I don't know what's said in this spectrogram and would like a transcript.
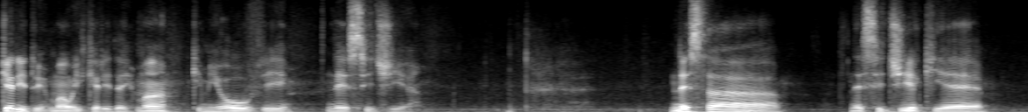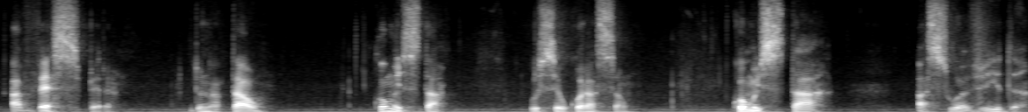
Querido irmão e querida irmã que me ouve nesse dia, nessa, nesse dia que é a véspera do Natal, como está o seu coração? Como está a sua vida?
